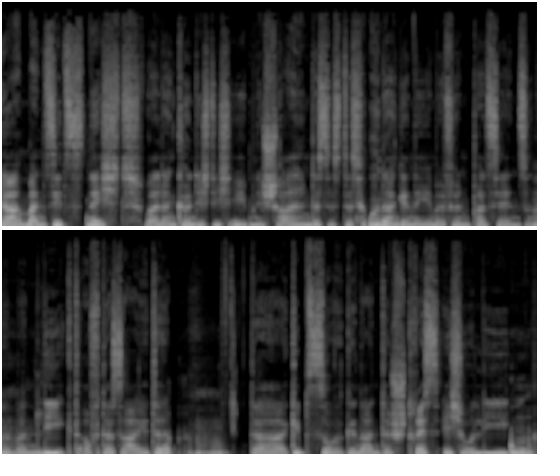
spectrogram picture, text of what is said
Ja, man sitzt nicht, weil dann könnte ich dich eben nicht schallen. Das ist das Unangenehme für einen Patienten, sondern mhm. man liegt auf der Seite. Mhm. Da gibt's sogenannte Stressecho-Liegen.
